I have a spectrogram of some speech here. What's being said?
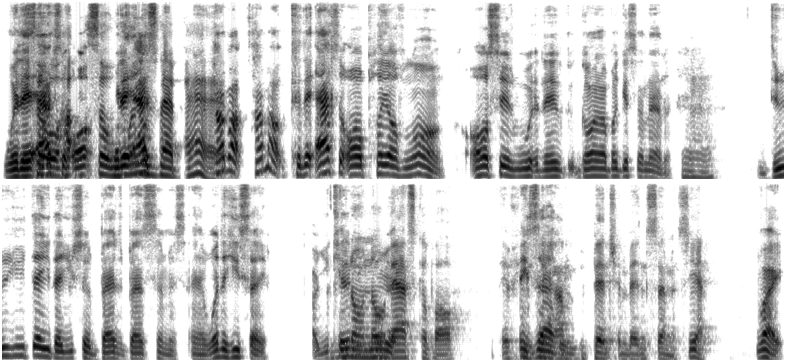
Where they so asked how- all, so when asked, is that bad? How about time out? Cause they asked all playoff long, all series when they going up against Atlanta. Mhm. Do you think that you should bench Ben Simmons? And what did he say? Are you kidding? You don't me? know basketball if you Exactly. I'm benching Ben Simmons. Yeah. Right.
